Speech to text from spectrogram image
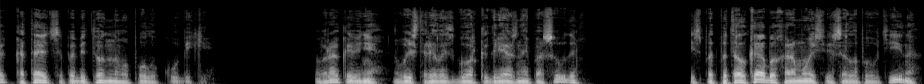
как катаются по бетонному полу кубики. В раковине выстроилась горка грязной посуды. Из-под потолка бахромой свисала паутина.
